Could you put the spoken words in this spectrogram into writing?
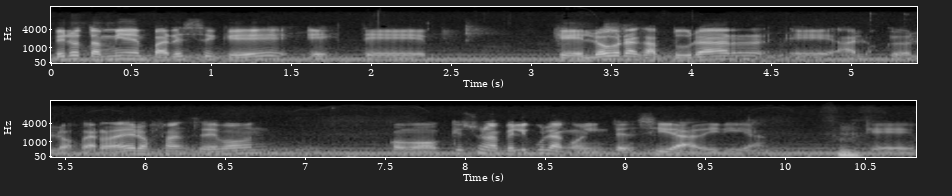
pero también parece que este que logra capturar eh, a los los verdaderos fans de Bond como que es una película con intensidad diría Hmm. que,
